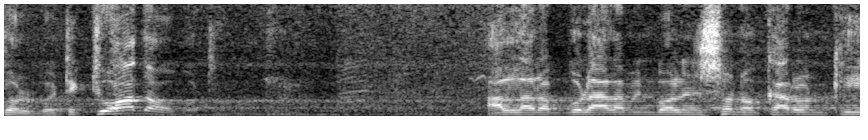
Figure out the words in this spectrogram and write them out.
চলবো এটা একটু আদাও বটে আল্লাহ রব্বুল আলমিন বলেন শোনো কারণ কি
